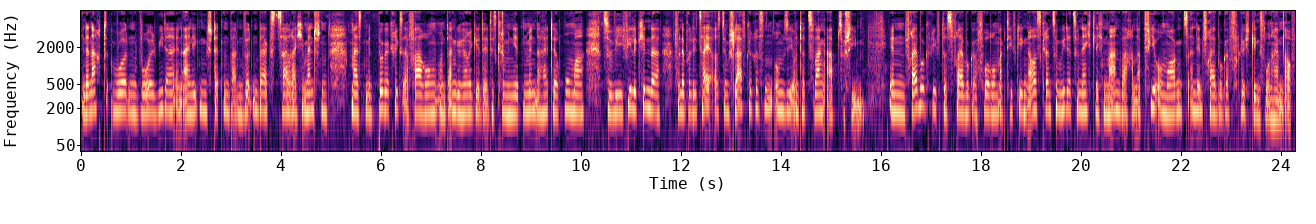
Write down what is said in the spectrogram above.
In der Nacht wurden wohl wieder in einigen Städten Baden-Württembergs zahlreiche Menschen, meist mit Bürgerkriegserfahrung und Angehörige der diskriminierten Minderheit der Roma sowie viele Kinder von der Polizei aus dem Schlaf gerissen, um sie unter Zwang abzuschieben. In Freiburg rief das Freiburger Forum aktiv gegen Ausgrenzung wieder zu nächtlichen Mahnwachen ab 4 Uhr morgens an den Freiburger Flüchtlingswohnheimen auf.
